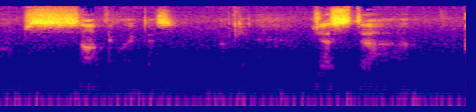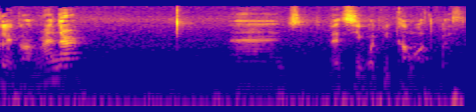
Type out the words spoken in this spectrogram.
Um, something like this okay just uh, click on render let's see what we come out with.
